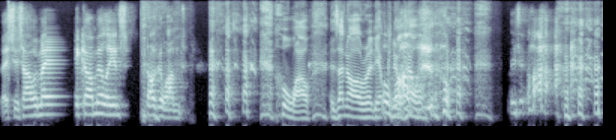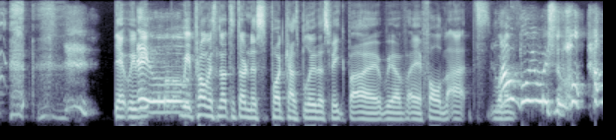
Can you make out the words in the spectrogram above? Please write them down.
This is how we make our millions. Doggerland. oh wow, is that not already up Oh, Canal wow. Hill? Yeah, we, we, we promised not to turn this podcast blue this week, but uh, we have uh, fallen at one how of. blue was the what?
